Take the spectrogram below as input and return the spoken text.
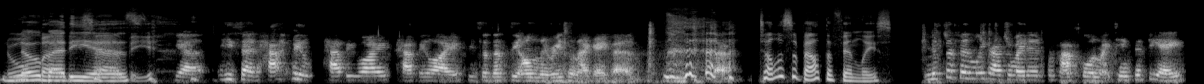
nobody Nobody's is. happy. Yeah, he said, "Happy, happy wife, happy life." He said that's the only reason I gave in. So, Tell us about the Finleys. Mr. Finley graduated from high school in 1958,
